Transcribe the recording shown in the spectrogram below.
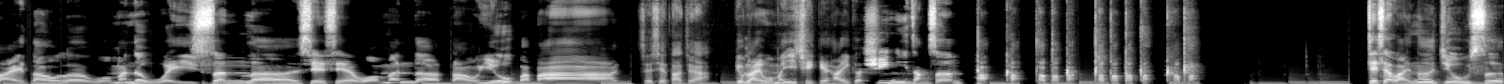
来到了我们的尾声了，谢谢我们的导游爸爸，谢谢大家，就来我们一起给他一个虚拟掌声，啪啪啪啪啪啪啪啪啪啪啪。接下来呢，就是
